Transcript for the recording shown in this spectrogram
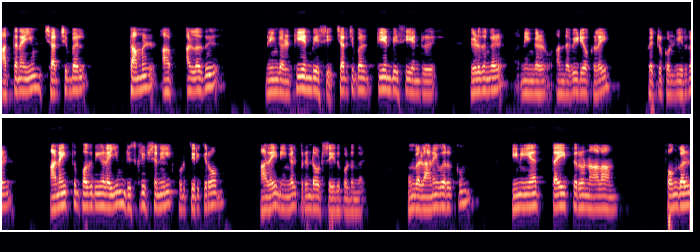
அத்தனையும் சர்ச் பெல் தமிழ் அப் அல்லது நீங்கள் டிஎன்பிஎஸ்சி சர்ச் பெல் டிஎன்பிஎஸ்சி என்று எழுதுங்கள். நீங்கள் அந்த வீடியோக்களை பெற்றுக்கொள்வீர்கள். அனைத்து பகுதிகளையும் டிஸ்கிரிப்ஷனில் கொடுத்திருக்கிறோம். அதை நீங்கள் பிரிண்ட் அவுட் செய்து கொள்ளுங்கள். உங்கள் அனைவருக்கும் இனிய தை திருநாளாம் பொங்கல்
